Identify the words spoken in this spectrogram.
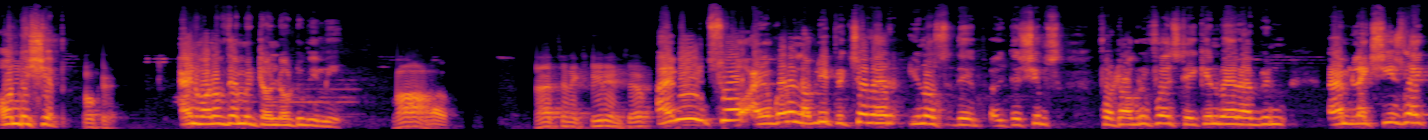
on the ship, Okay. and one of them it turned out to be me. Wow. Wow. That's an experience, chef. I mean, so I've got a lovely picture where you know the the ship's photographer is taken where I've been. I'm like she's like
